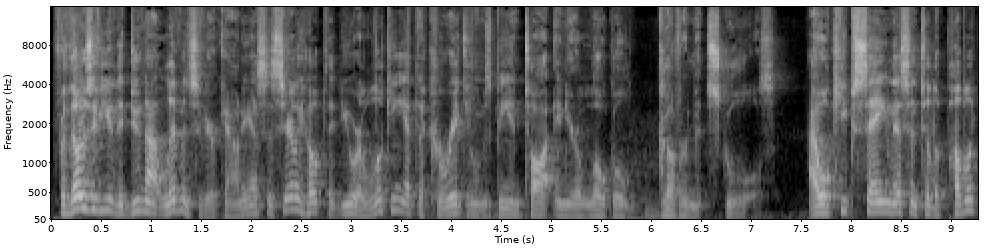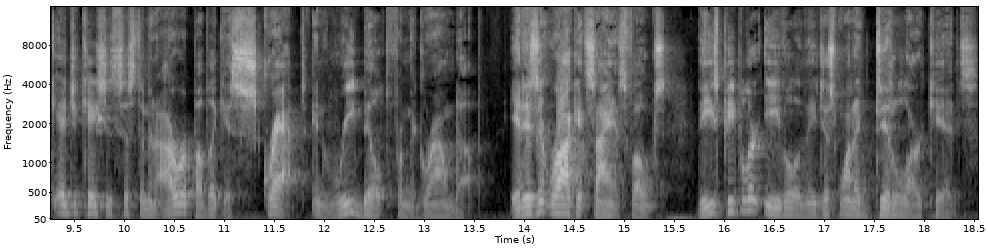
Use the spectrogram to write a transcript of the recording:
For those of you that do not live in Sevier County, I sincerely hope that you are looking at the curriculums being taught in your local government schools. I will keep saying this until the public education system in our republic is scrapped and rebuilt from the ground up. It isn't rocket science, folks. These people are evil and they just want to diddle our kids.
